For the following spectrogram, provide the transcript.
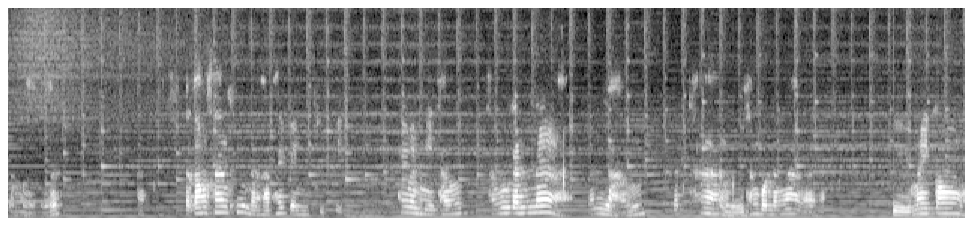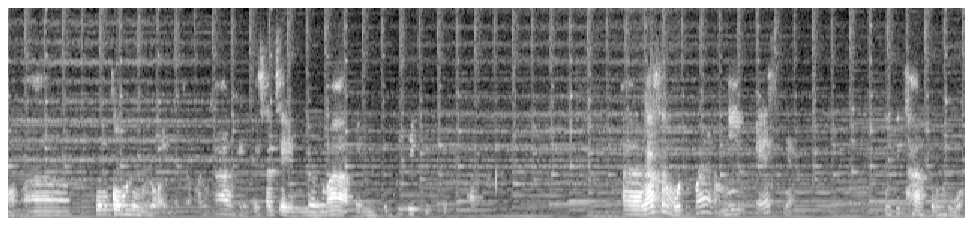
เสมอครับจะต้องสร้างขึ้นนะครับ ให้เป็นผิวปิด ให้มันมีทั้งทั้งด้านหน้า ด้านหลัง ด้านข้างหรือทั้งบนทั้งล่างอะไรครับหรือไม่ก็วงกลมหนึ่งหน่วยเนี่ยจะค่อนข้างเห็นได้ชัดเจนเลยว่าเป็นพื้นที่ที่ผิวปิดครับแล้วสมมติว่ามี S เนี่ยมีทิศทางเป็นบวก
